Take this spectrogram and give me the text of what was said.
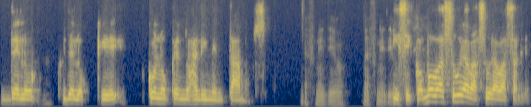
de lo, de lo que con lo que nos alimentamos. Definitivo, definitivo. Y si como basura, basura va a salir.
